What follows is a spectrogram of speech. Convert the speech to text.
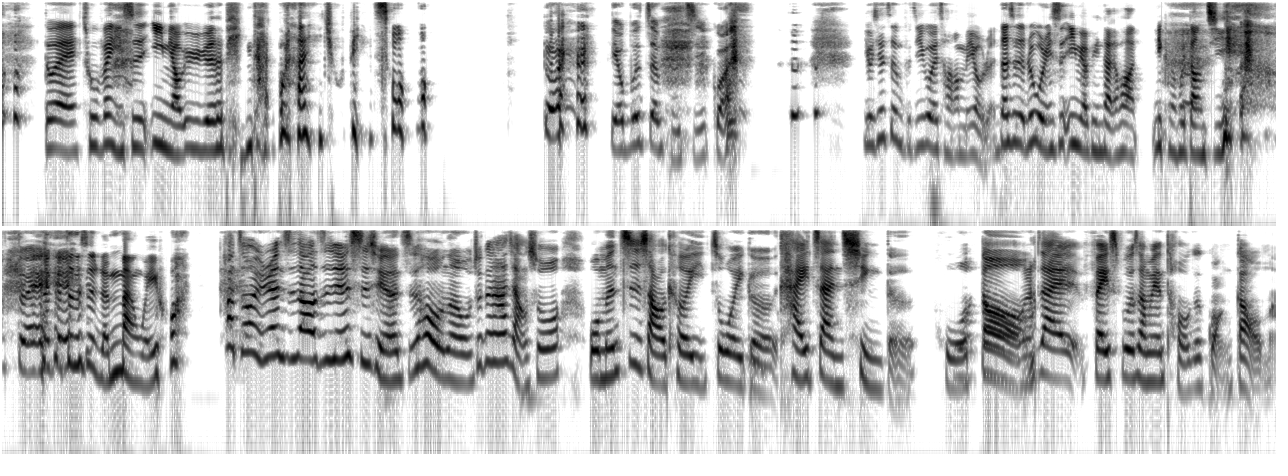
对，除非你是疫苗预约的平台，不然你就别做梦。对，你又不是政府机关。有些政府机关常常没有人，但是如果你是疫苗平台的话，你可能会宕机。那个真，的是人满为患。他终于认知到这件事情了之后呢，我就跟他讲说，我们至少可以做一个开战庆的。活活动动然后在 Facebook 上面投个广告嘛，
